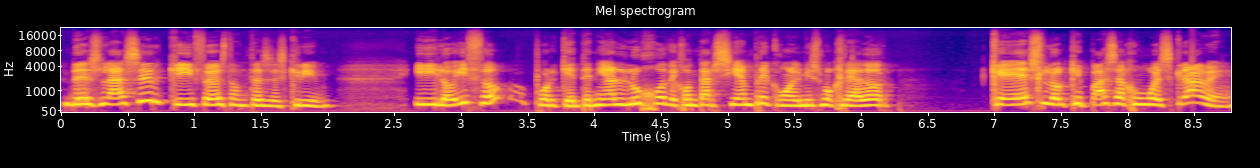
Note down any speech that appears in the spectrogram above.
de slasher que hizo esto antes de Scream. Y lo hizo porque tenía el lujo de contar siempre con el mismo creador. ¿Qué es lo que pasa con Wes Craven?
